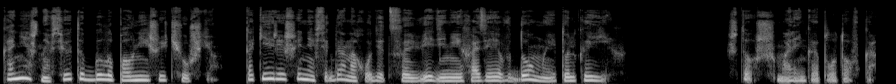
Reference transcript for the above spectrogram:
Конечно, все это было полнейшей чушью. Такие решения всегда находятся в ведении хозяев дома и только их. Что ж, маленькая плутовка,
